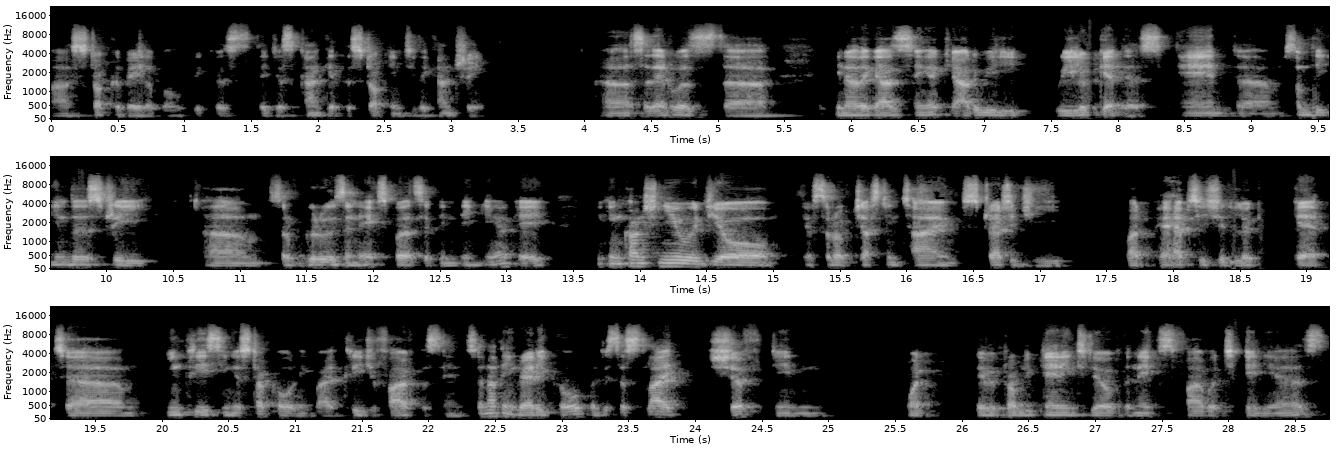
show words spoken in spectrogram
uh, stock available because they just can't get the stock into the country. Uh, so that was, uh, you know, the guys saying, okay, how do we relook at this? And um, some of the industry um, sort of gurus and experts have been thinking, okay, you can continue with your, your sort of just-in-time strategy, but perhaps you should look at um, increasing your stock holding by three to five percent. So nothing radical, but just a slight shift in what they were probably planning to do over the next five or ten years,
